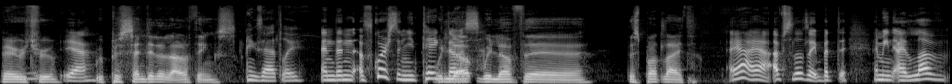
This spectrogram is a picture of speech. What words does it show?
Very true. Yeah. We presented a lot of things. Exactly, and then of course, then you take We those. love we love the the spotlight. yeah, yeah, absolutely. But uh, I mean, I love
